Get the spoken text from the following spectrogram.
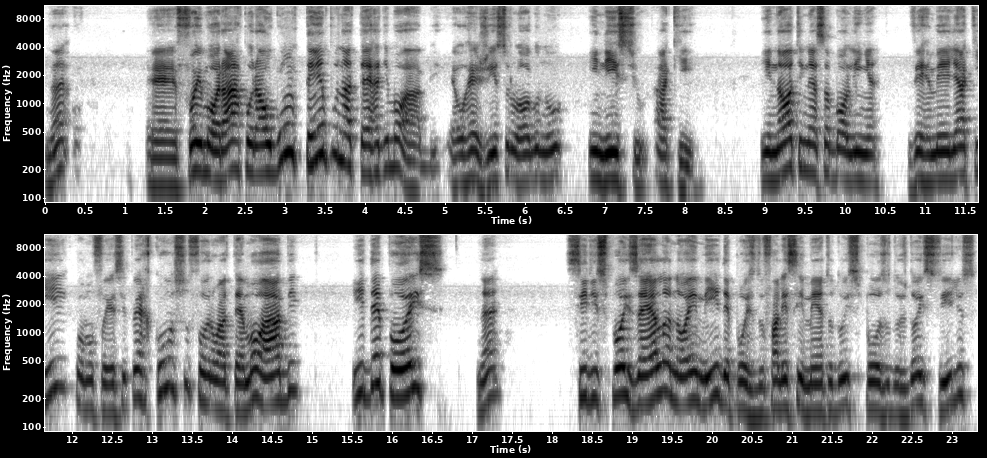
né? É, foi morar por algum tempo na terra de Moabe. É o registro logo no início aqui. E notem nessa bolinha vermelha aqui, como foi esse percurso, foram até Moabe e depois, né, se dispôs ela, Noemi, depois do falecimento do esposo dos dois filhos,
